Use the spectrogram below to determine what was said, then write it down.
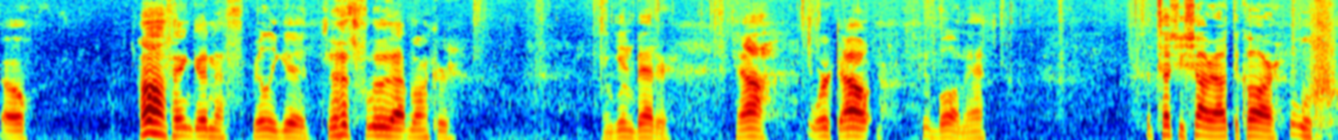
Go. Oh, thank goodness. Really good. Just flew that bunker. And getting better. Yeah, worked out. Good ball, man. It's a touchy shot right out the car. Oof,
